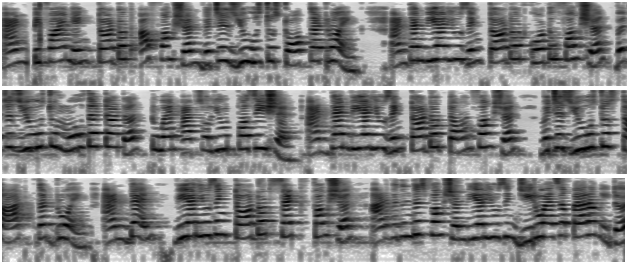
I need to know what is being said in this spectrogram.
and defining tur.up function which is used to stop the drawing and then we are using tur.goto function which is used to move the absolute position. And then we are using tur.down function which is used to start the drawing. And then we are using tur.set function. And within this function we are using 0 as a parameter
